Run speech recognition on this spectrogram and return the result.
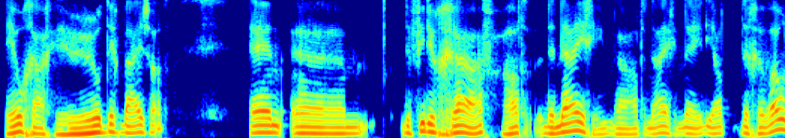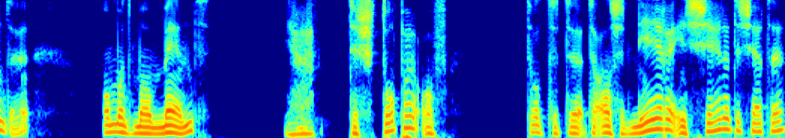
heel graag heel dichtbij zat. En um, de videograaf had de neiging, nou had de neiging, nee, die had de gewoonte om het moment ja, te stoppen of tot te, te, anseneren, in scène te zetten.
